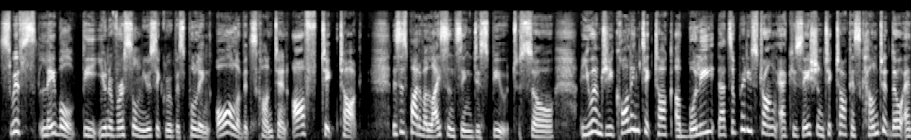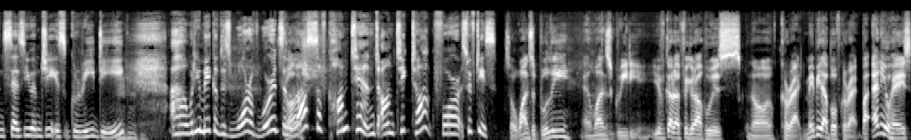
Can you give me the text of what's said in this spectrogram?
Swift's label, the Universal Music Group, is pulling all of its content off TikTok this is part of a licensing dispute. So, UMG calling TikTok a bully, that's a pretty strong accusation. TikTok has countered, though, and says UMG is greedy. uh, what do you make of this war of words and Gosh. lots of content on TikTok for Swifties? So one's a bully and one's greedy. You've got to figure out who is you know, correct. Maybe they're both correct. But anyways,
